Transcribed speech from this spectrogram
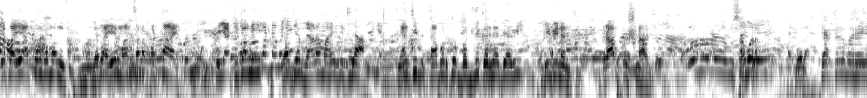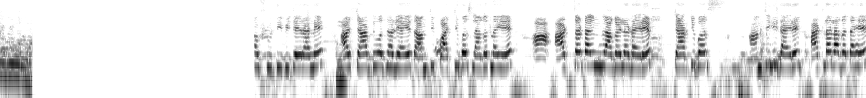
हे पाय हे अपंग माणूस. हे पाय हे माणसाला पट्टा आहे. तर या ठिकाणी या जे मॅडम आहेत तिथल्या यांची ताबडतोब बदली करण्यात यावी ही विनंती. रामकृष्ण बोला. बोला. बोला भरायला श्रुती विजय राणे आज चार दिवस झाले आहेत. आमची पाचची बस लागत नाहीये. आठचा टाइम लागायला डायरेक्ट चारची बस आमची ही डायरेक्ट आठला लागत आहे.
